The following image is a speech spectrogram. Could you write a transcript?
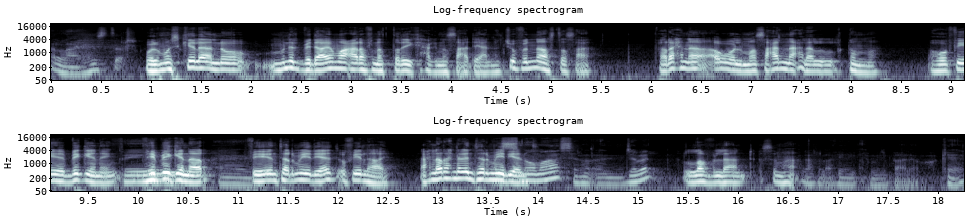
الله يستر. والمشكلة إنه من البداية ما عرفنا الطريق حق نصعد يعني نشوف الناس تصعد. فرحنا أول ما صعدنا على القمة. هو في beginning في- beginner. في intermediate وفي ال high إحنا رحنا ال intermediate سنو ماس الجبل؟ لوف لاند اسمها. لا لا في كم جبال. أوكي.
